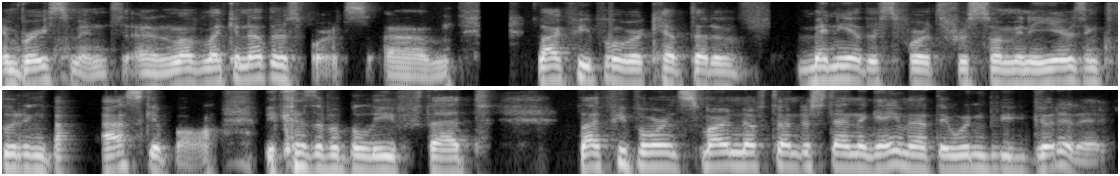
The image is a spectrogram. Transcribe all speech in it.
embracement and love like in other sports um, black people were kept out of many other sports for so many years including basketball because of a belief that black people weren't smart enough to understand the game and that they wouldn't be good at it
